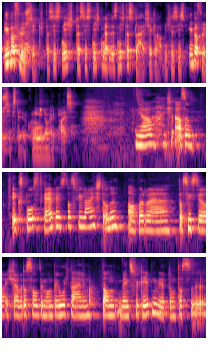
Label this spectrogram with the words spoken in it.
Überflüssig, das ist nicht, das ist nicht mehr, das ist nicht das Gleiche, glaube ich. Es ist überflüssigste Ökonomienobelpreis. Ja, ich, also ex post gäbe es das vielleicht, oder? Aber äh, das ist ja, ich glaube, das sollte man beurteilen, dann, wenn es vergeben wird. Und das, äh,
